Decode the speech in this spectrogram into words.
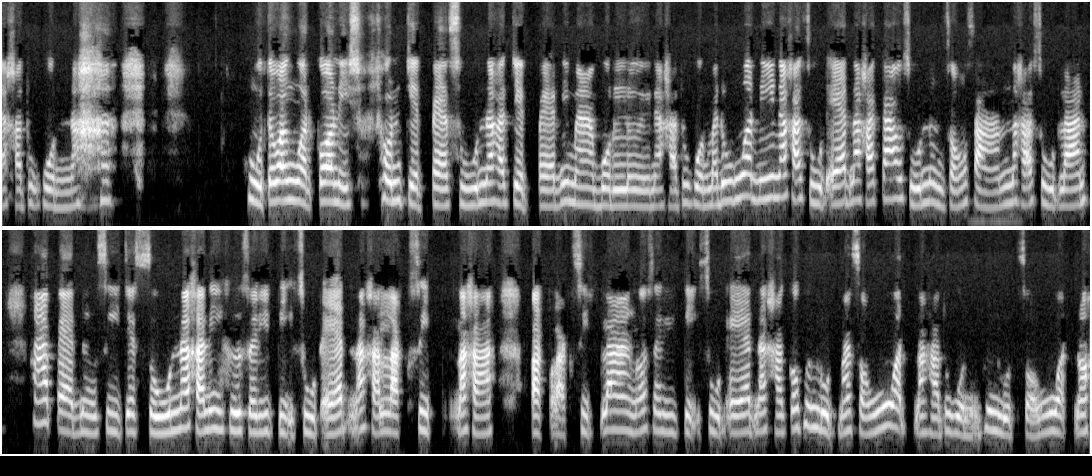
นะคะ ทุกคนนะคะหูแต่ว่างวดก่อนนี่ชนเจ็ดแปดศูนย์นะคะเจ็ดแปดนี่มาบนเลยนะคะ ทุกคนมาดูงวดนี้นะคะ สูตรแอดนะคะเก้าศูนย์หนึ่งสองสามนะคะ สูตรร้านห้าแปดหนึ่งสี่เจ็ดศูนย์นะคะ นี่คือสถิติสูตรแอดนะคะ หลักสิบนะคะ ปักหลักสิบล่างเนาะสถิติสูตรแอดนะคะ ก็เพิ่งหลุดมาสองงวดนะคะ ทุกคนเพิ่งหลุดสองงวดเนาะ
